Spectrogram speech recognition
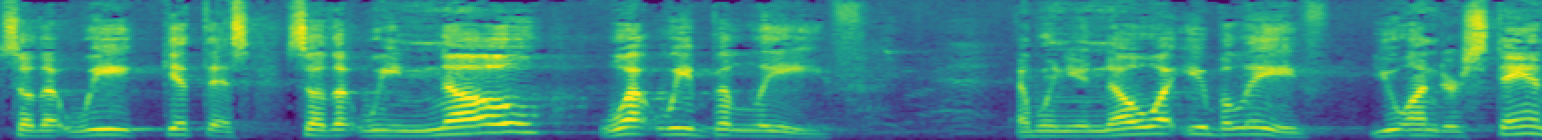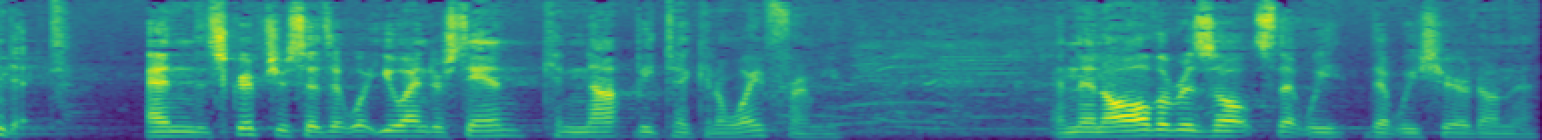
so that we get this, so that we know what we believe. And when you know what you believe, you understand it. And the scripture says that what you understand cannot be taken away from you. And then all the results that we that we shared on that.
